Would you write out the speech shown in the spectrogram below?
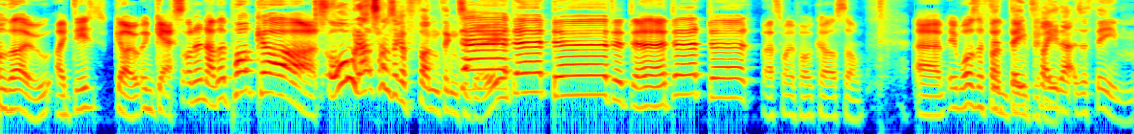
Although I did go and guest on another podcast. Oh, that sounds like a fun thing to Da, do. da, da. That's my podcast song. Um, it was a fun Did they thing to play that as a theme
